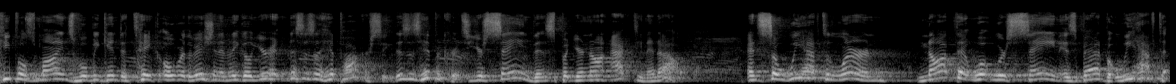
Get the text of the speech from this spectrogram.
people's minds will begin to take over the vision and they go, You're, This is a hypocrisy. This is hypocrites. You're saying this, but you're not acting it out. And so we have to learn not that what we're saying is bad, but we have to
